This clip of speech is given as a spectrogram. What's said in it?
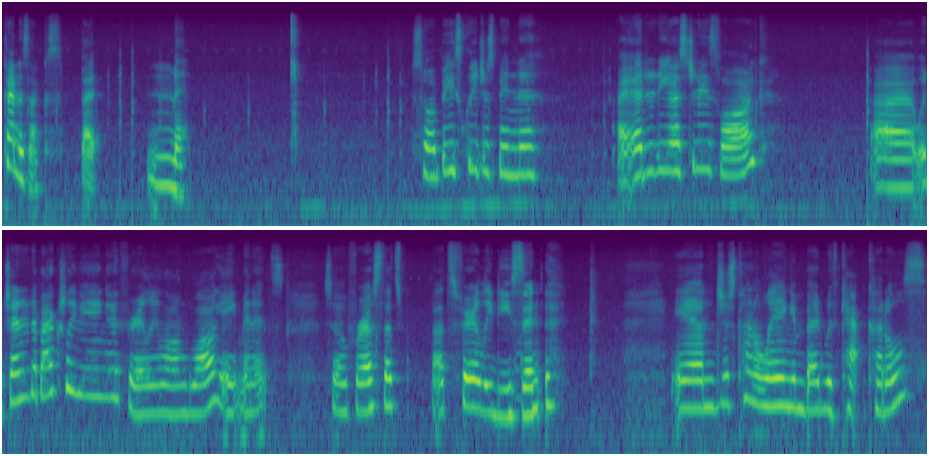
kind of sucks, but meh. So I've basically just been, uh, I edited yesterday's vlog, uh, which ended up actually being a fairly long vlog, 8 minutes. So for us, that's that's fairly decent. and just kind of laying in bed with cat cuddles.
